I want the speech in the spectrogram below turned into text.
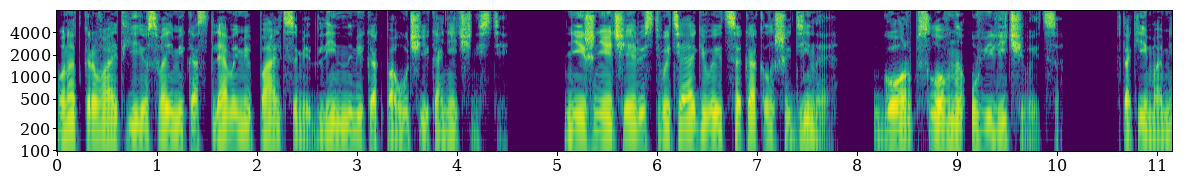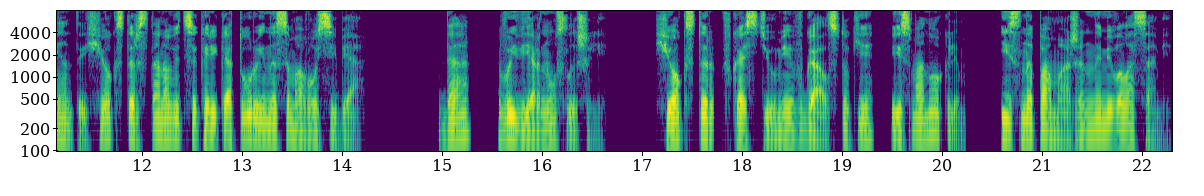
Он открывает ее своими костлявыми пальцами, длинными, как паучьи конечности. Нижняя челюсть вытягивается, как лошадиная. Горб словно увеличивается. В такие моменты Хёкстер становится карикатурой на самого себя. Да, вы верно услышали. Хёкстер в костюме, в галстуке и с моноклем, и с напомаженными волосами.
